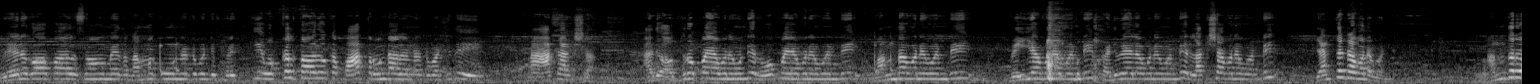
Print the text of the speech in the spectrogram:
వేణుగోపాల స్వామి మీద నమ్మకం ఉన్నటువంటి ప్రతి ఒక్కరి తాలూకా పాత్ర ఉండాలన్నటువంటిది నా ఆకాంక్ష. అది అర్ధ రూపాయి అవనివ్వండి రూపాయి అవనివ్వండి వంద అవనివ్వండి వెయ్యి అవనివ్వండి పదివేలు అవనివ్వండి లక్ష అవనివ్వండి ఎంతటి అవనివ్వండి అందరూ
